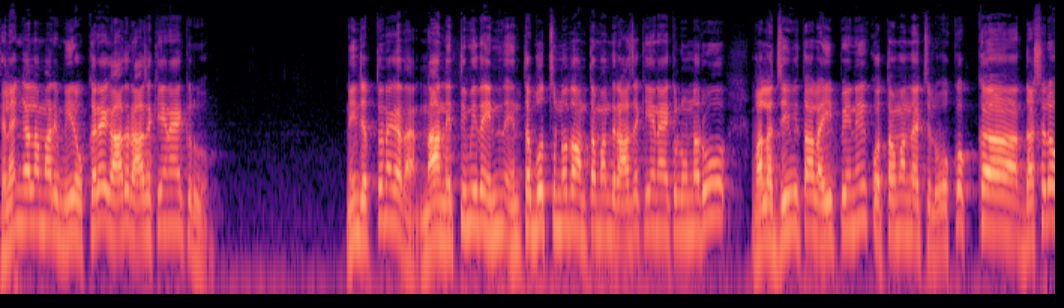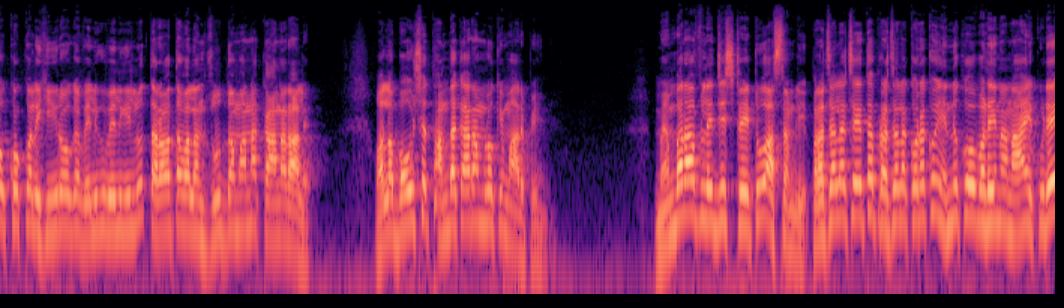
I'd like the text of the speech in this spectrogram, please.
తెలంగాణ మరి మీరు ఒక్కరే కాదు రాజకీయ నాయకులు. నేను చెప్తున్నా కదా నా నెత్తి మీద ఎంత బొచ్చు ఉన్నదో అంతమంది రాజకీయ నాయకులు ఉన్నారు. వాళ్ళ జీవితాలు అయిపోయినాయి కొత్తమంది వచ్చారు. ఒక్కొక్క దశలో ఒక్కొక్కరు హీరోగా వెలుగు వెలిగిళ్ళు తర్వాత వాళ్ళని చూద్దామన్నా కానరాలే. వాళ్ళ భవిష్యత్ అంధకారంలోకి మారిపోయింది. మెంబర్ ఆఫ్ లెజిస్లేటివ్ అసెంబ్లీ ప్రజల చేత ప్రజల కొరకు ఎన్నుకోబడిన నాయకుడే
